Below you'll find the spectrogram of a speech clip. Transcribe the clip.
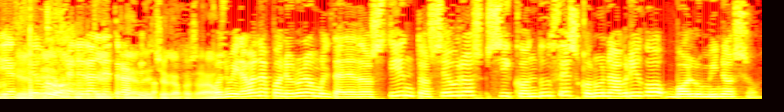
Dirección. General de ¿Qué- qué han Tráfico. Pues mira, van a poner una multa de 200 euros si conduces con un abrigo voluminoso.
